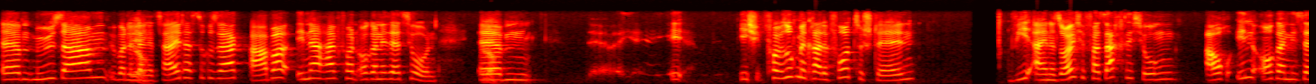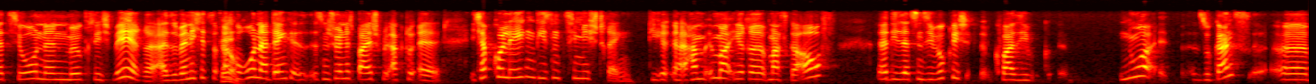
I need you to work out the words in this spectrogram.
ähm, mühsam, über eine ja. lange Zeit, hast du gesagt, aber innerhalb von Organisationen. Ja. Ähm, ich versuche mir gerade vorzustellen, wie eine solche Versachlichung auch in Organisationen möglich wäre. Also wenn ich jetzt Genau. an Corona denke, ist ein schönes Beispiel aktuell. Ich habe Kollegen, die sind ziemlich streng. Die äh, haben immer ihre Maske auf, äh, die setzen sie wirklich quasi nur so ganz äh,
